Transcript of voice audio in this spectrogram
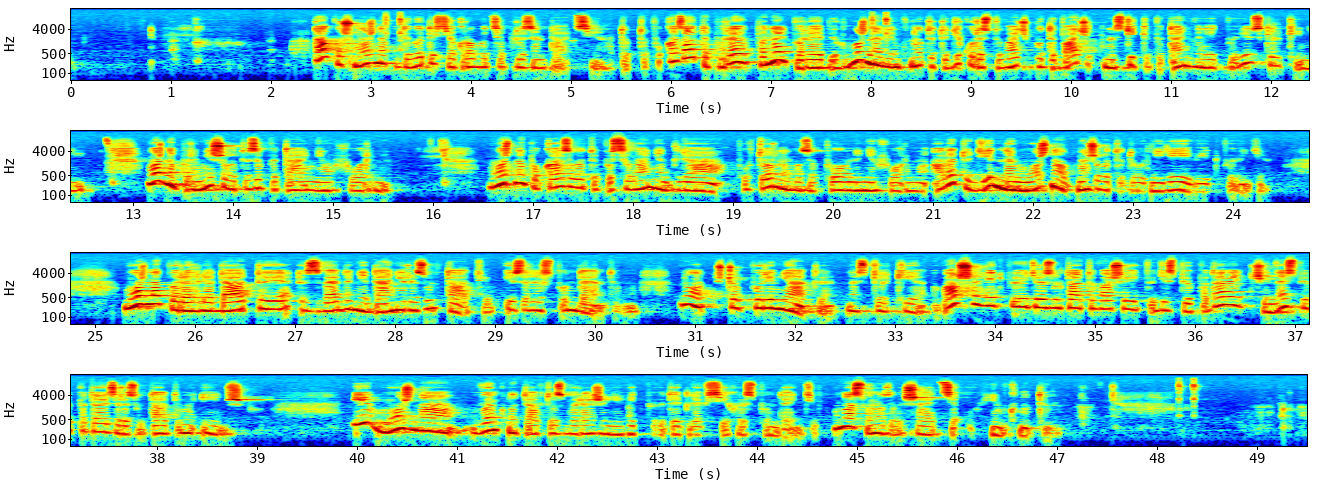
Також можна подивитися, як робиться презентація. Тобто показати панель перебігу, можна вімкнути, тоді користувач буде бачити, наскільки питань він відповів, скільки ні. Можна перемішувати запитання у формі. Можна показувати посилання для повторного заповнення форми, але тоді не можна обмежувати до однієї відповіді. Можна переглядати зведені дані результатів із респондентами. Ну, щоб порівняти, наскільки ваша відповідь, результати вашої відповіді співпадають чи не співпадають з результатами інших. І можна вимкнути автозбереження відповідей для всіх респондентів. У нас воно залишається увімкнутим.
